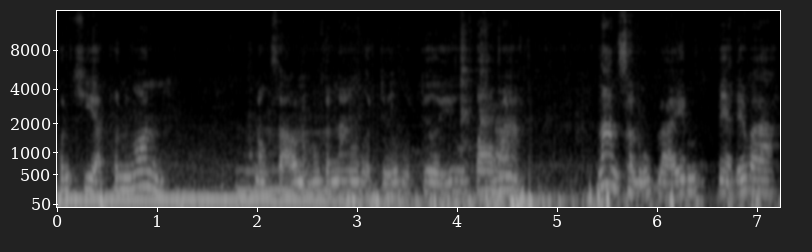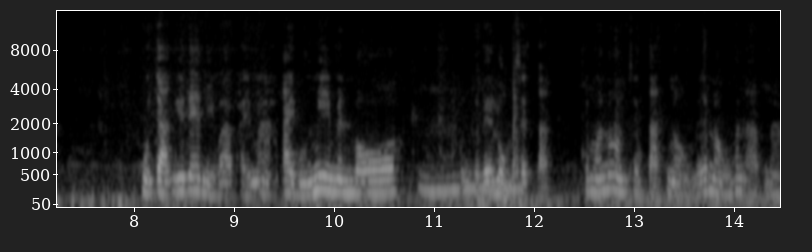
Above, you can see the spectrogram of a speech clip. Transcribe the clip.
เพิ่นเครียดเพิ่นงอนม น้องสาวน่ะมันก็นั่งเบิดเจอเบิดเจออยู่ต่อมานั่นสรุปหลายแม่ได้ว่าหูจักอยู่ได้นี่ว่าไผมาไอ้ายบุญมีแม่นบ่อืมเพิ่นก็ได้ลมใส่ตักจะมานอนใส่ตักน้องเด้อน้องเพิ่นอาบน้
